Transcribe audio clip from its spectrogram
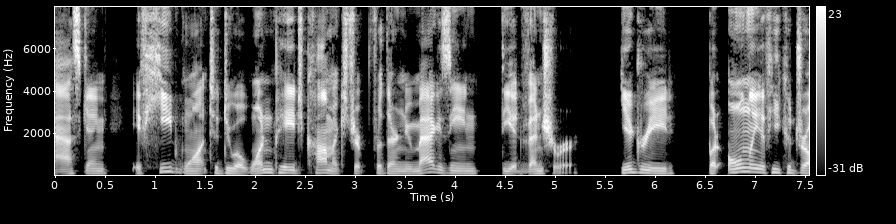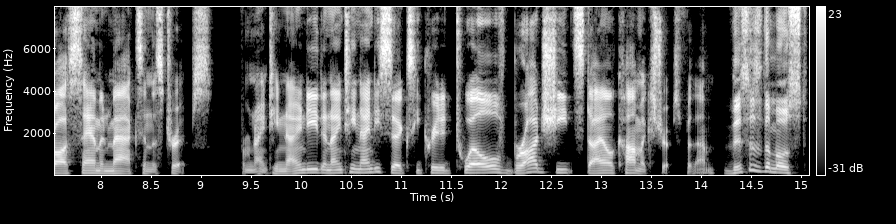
asking if he'd want to do a one page comic strip for their new magazine, The Adventurer. He agreed, but only if he could draw Sam and Max in the strips. From 1990 to 1996, he created 12 broadsheet style comic strips for them. this is the most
